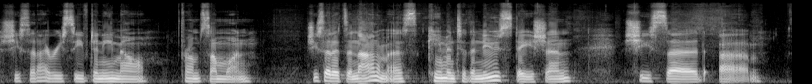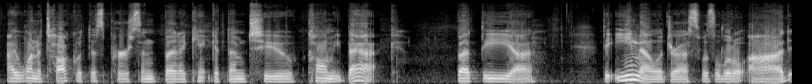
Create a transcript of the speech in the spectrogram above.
she said, I received an email from someone. She said, It's anonymous, came into the news station. She said, um, I want to talk with this person, but I can't get them to call me back. But the, uh, the email address was a little odd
